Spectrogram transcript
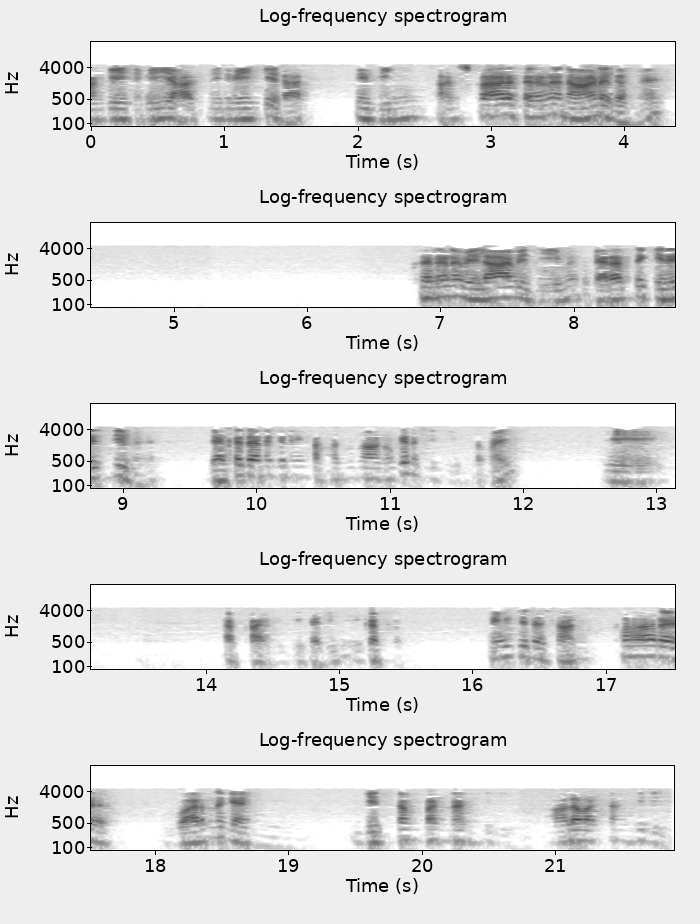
මගේ නෙවෙයි ආත්මෙ නෙවෙයි කියලා මේ වින් සංස්කාර කරන නාඩගම කරන වෙලාවෙදීම වැරද්ද කෙරෙද්දිම දැක දැනගෙන ඒක හඳුනා නොගෙන සිටීම තමයි මේ අකායිතිකදී එක ක්‍රම. මේකද සංස්කාර වර්ණ ගැනීම, ජිත්තම්පන්නක් කිරීම, ආලවට්ටම් කිරීම,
